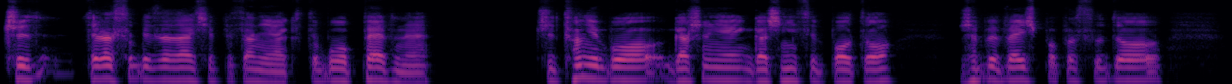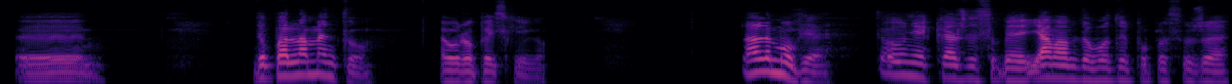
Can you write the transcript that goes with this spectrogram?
czy teraz sobie zadajcie pytanie, jak to było pewne, czy to nie było gaszenie gaśnicy po to, żeby wejść po prostu do, e, do Parlamentu Europejskiego. Ale mówię, to niech każdy sobie. Ja mam dowody po prostu, że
